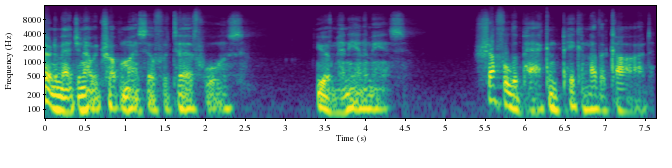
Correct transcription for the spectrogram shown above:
don't imagine I would trouble myself with turf wars. You have many enemies. Shuffle the pack and pick another card.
